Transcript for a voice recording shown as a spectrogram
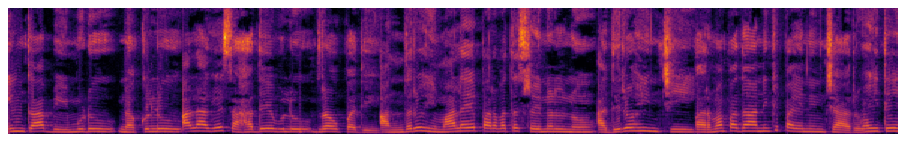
ఇంకా భీముడు నకులు అలాగే సహదేవులు ద్రౌపది అందరూ హిమాలయ పర్వత శ్రేణులను అధిరోహించి పరమపదానికి పయనించారు. అయితే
